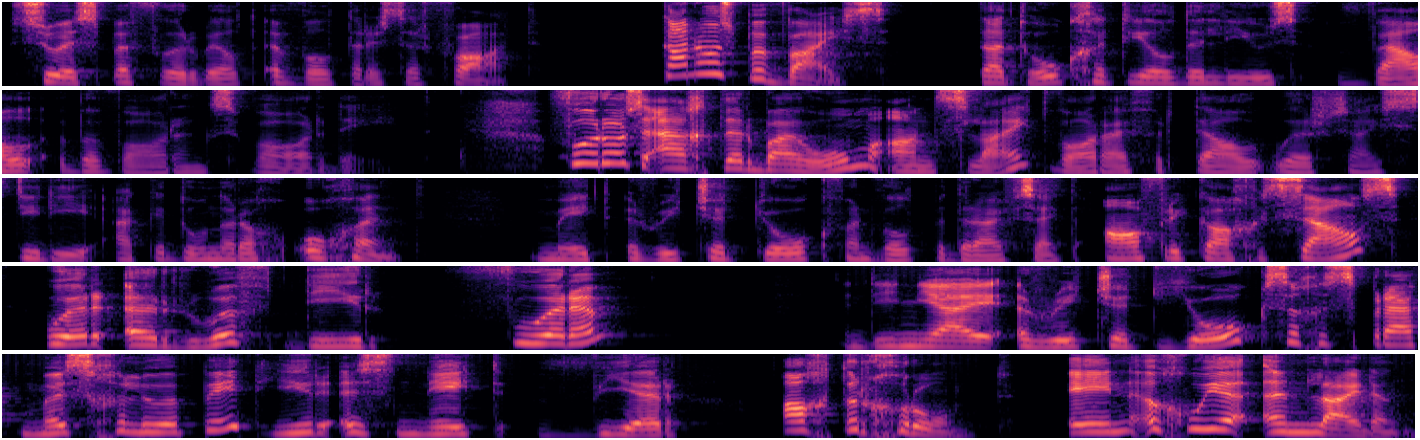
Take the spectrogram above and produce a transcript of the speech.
soos byvoorbeeld 'n wildreservaat. Kan ons bewys dat hokgedeelde leeu's wel 'n bewaringswaarde het? Voor ons egter by hom aansluit waar hy vertel oor sy studie, ek het donderdagoggend met Richard York van Wildbedryf Suid-Afrika gesels oor 'n roofdier forum. Indien jy Richard York se gesprek misgeloop het, hier is net weer agtergrond en 'n goeie inleiding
